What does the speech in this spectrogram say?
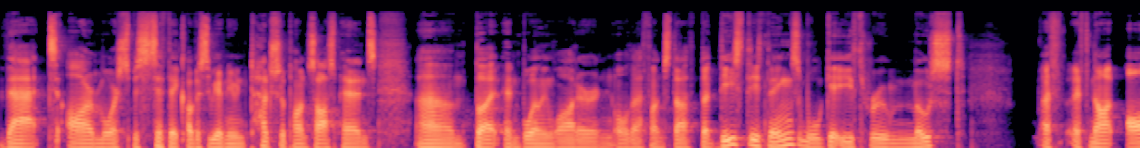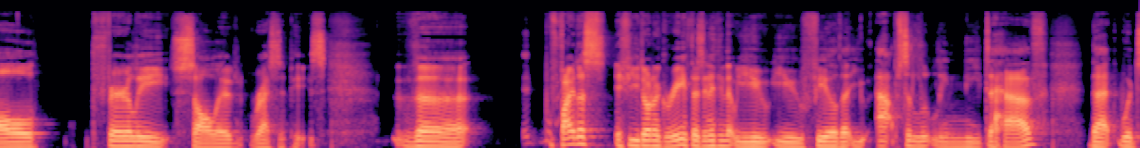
that are more specific. Obviously, we haven't even touched upon saucepans, um, but and boiling water and all that fun stuff. But these three things will get you through most, if, if not all, fairly solid recipes. The fight us if you don't agree. If there's anything that you you feel that you absolutely need to have that would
